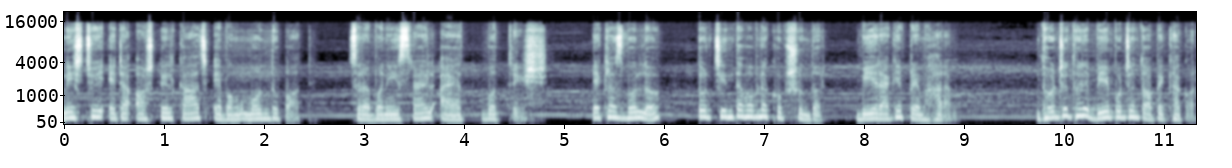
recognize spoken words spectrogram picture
নিশ্চয়ই এটা অশ্লীল কাজ এবং মন্দ পথ। সুরাবনী ইসরায়েল, আয়াত বত্রিশ। একলাস বলল, তোর চিন্তা ভাবনা খুব সুন্দর। বিয়ের আগে প্রেম হারাম। ধৈর্য ধরে বিয়ে পর্যন্ত অপেক্ষা কর।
